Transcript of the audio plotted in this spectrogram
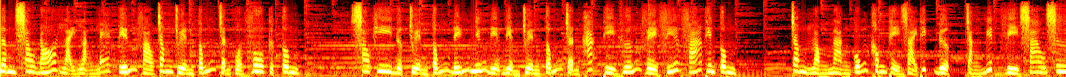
Lâm sau đó lại lặng lẽ tiến vào trong truyền tống trận của vô cực tông. Sau khi được truyền tống đến những địa điểm truyền tống trận khác thì hướng về phía phá thiên tông. Trong lòng nàng cũng không thể giải thích được, chẳng biết vì sao sư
